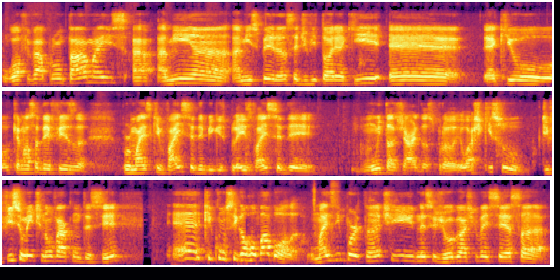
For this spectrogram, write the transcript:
O Goff vai aprontar, mas a, a, minha, a minha esperança de vitória aqui é, é que, o, que a nossa defesa, por mais que vai ceder big plays, vai ceder muitas jardas para. Eu acho que isso dificilmente não vai acontecer. É que consiga roubar a bola. O mais importante nesse jogo eu acho que vai ser essa.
